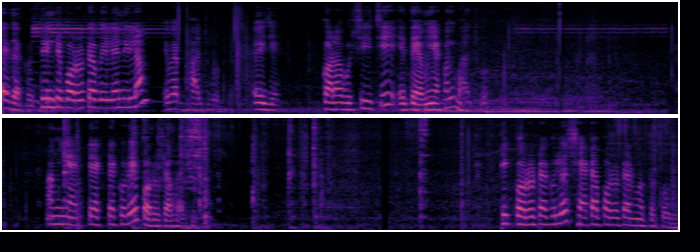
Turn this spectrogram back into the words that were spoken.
এই দেখো, তিনটে পরোটা বেলে নিলাম, এবার ভাজবো। এই যে, কড়া বসিয়েছি, এতে আমি এখন ভাজবো। আমি একটা একটা করে পরোটা ভাজি। ঠিক পরোটাগুলো শ্যাকা পরোটার মতো করব।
